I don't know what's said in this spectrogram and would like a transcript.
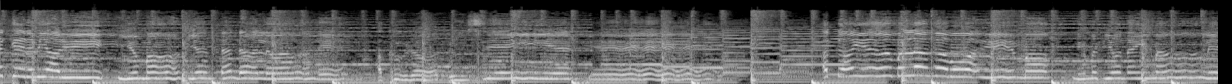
ကူချစ်ခဲ့တဲ့မြရီယမပြန်တန်တလွန်နဲ့အခုတော့သူစိရဲ့အကယမလငါဘဝရီမနေမပြောနိုင်မှလဲ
